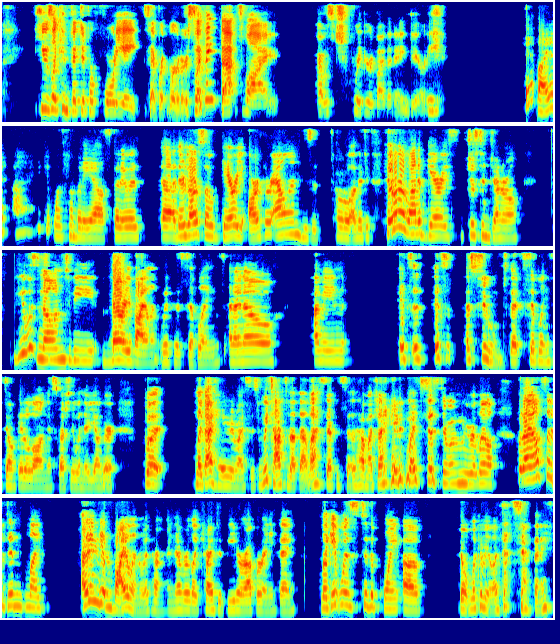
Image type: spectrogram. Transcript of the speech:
he was like convicted for 48 separate murders. So I think that's why I was triggered by the name Gary. It might have, I think it was somebody else, but it was, uh, there's also Gary Arthur Allen, who's a total other dude. There are a lot of Garys just in general. He was known to be very violent with his siblings, and I know, I mean, it's, it's assumed that siblings don't get along, especially when they're younger, but like I hated my sister. We talked about that last episode, how much I hated my sister when we were little. But I also didn't like, I didn't get violent with her. I never like tried to beat her up or anything. Like it was to the point of, don't look at me like that, Stephanie.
